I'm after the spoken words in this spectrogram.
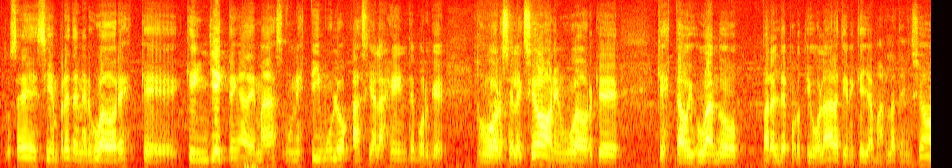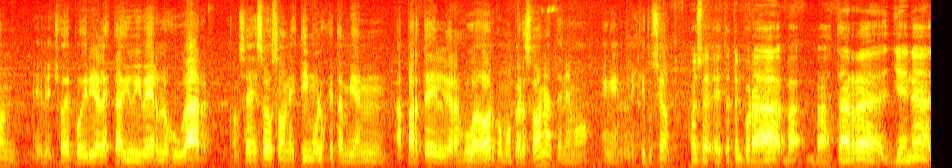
entonces, siempre tener jugadores que, que inyecten además un estímulo hacia la gente, porque un jugador selección, un jugador que, que está hoy jugando para el Deportivo Lara, tiene que llamar la atención, el hecho de poder ir al estadio y verlo jugar. Entonces, esos son estímulos que también, aparte del gran jugador como persona, tenemos en, la institución. José, esta temporada va, va a estar eh, llena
